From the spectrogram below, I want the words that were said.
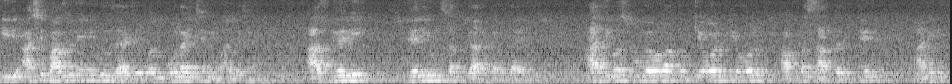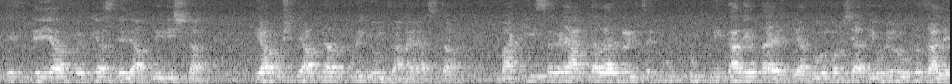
की असे बाजूने निघून जायचे पण बोलायचे नाही माझ्या संग आज घरी घरी येऊन सत्कार करता येते हा दिवस उगवला तो केवळ केवळ आपलं सातत्य आणि एक ध्येयाप्रती असलेली आपली निष्ठा. या गोष्टी आपल्याला पुढे घेऊन जाणाऱ्या असतात. बाकी सगळे आपल्या लायब्ररीचे खूप खूप निकाल येत आहेत. या दोन वर्षात एवढे लोक झाले.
